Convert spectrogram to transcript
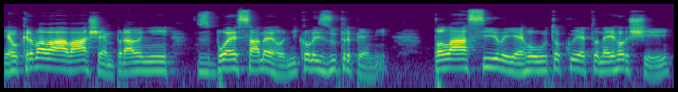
Jeho krvavá vášem pramení z boje samého, nikoli z utrpení. Plná síly jeho útoku je to nejhorší,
